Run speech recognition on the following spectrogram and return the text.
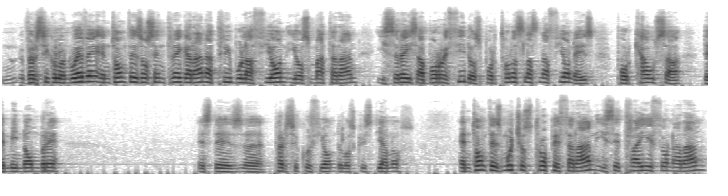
Versículo 9, entonces os entregarán a tribulación y os matarán y seréis aborrecidos por todas las naciones por causa de mi nombre. Esta es eh, persecución de los cristianos. Entonces muchos tropezarán y se traicionarán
